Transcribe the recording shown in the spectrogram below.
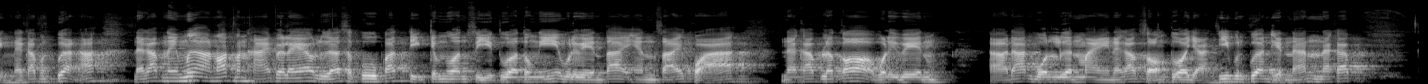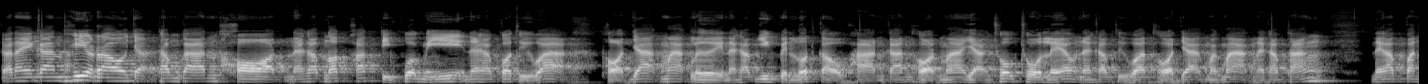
งนะครับเพื่อนๆอะนะครับ ในเมื่อน็อตมันหายไปแล้ว เหลือสกูพลาสติกจำนวน 4 ตัวตรงนี้บริเวณใต้แฮนด์ซ้ายขวานะครับ แล้วก็บริเวณอ่าด้านบนเรือนไม้นะครับสองตัวอย่างที่เพื่อนๆเห็นนั้นนะครับ ในการที่เราจะทำการถอดนะครับน็อตพลาสติกพวกนี้นะครับ ก็ถือว่าถอดยากมากเลยนะครับ ยิ่งเป็นรถเก่าผ่านการถอดมาอย่างโชคโชนแล้วนะครับ ถือว่าถอดยากมากๆนะครับ ทั้งนะครับปัญ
